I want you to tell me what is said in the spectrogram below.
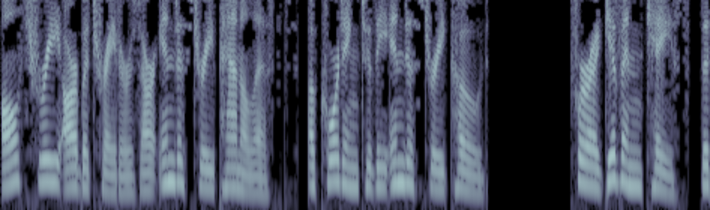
all three arbitrators are industry panelists, according to the industry code. For a given case, the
